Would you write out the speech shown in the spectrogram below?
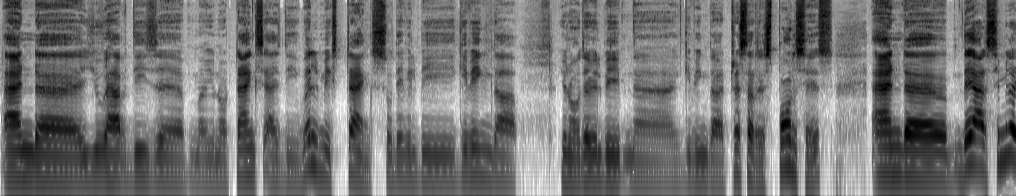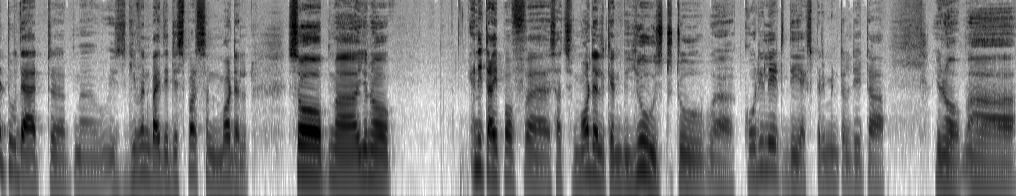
and uh, you have these you know tanks as the well mixed tanks. So, they will be giving the you know they will be giving the tracer responses and they are similar to that is given by the dispersion model. So, you know any type of uh, such model can be used to uh, correlate the experimental data you know uh,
